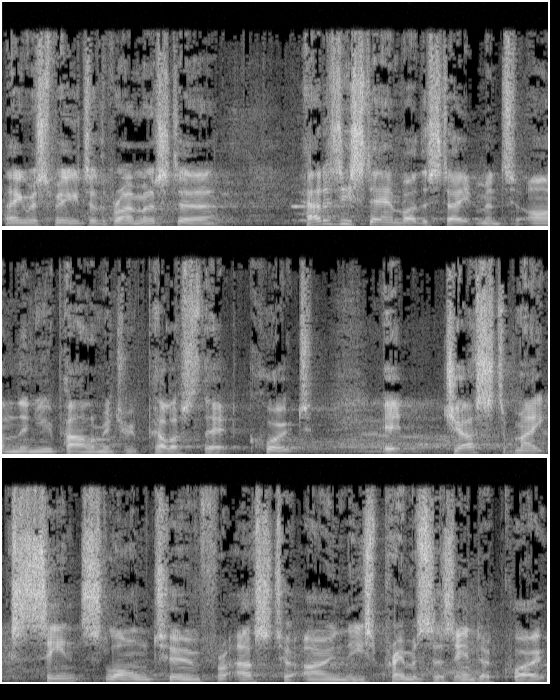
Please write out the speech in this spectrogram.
Thank you, Mr. Speaker. To the Prime Minister, how does he stand by the statement on the new parliamentary palace that, quote, it just makes sense long term for us to own these premises, end of quote,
